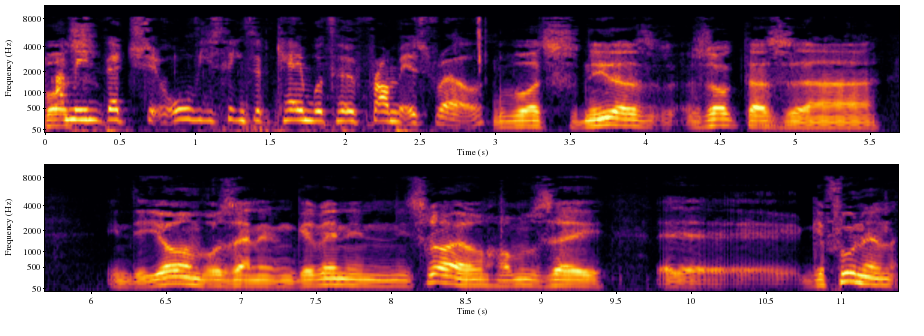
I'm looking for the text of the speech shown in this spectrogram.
I mean, that she, all these things that came with her from Israel. Was Nida sagt, dass äh, in die Jahren, wo sie einen Gewinn in Israel, haben sie äh, gefunden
